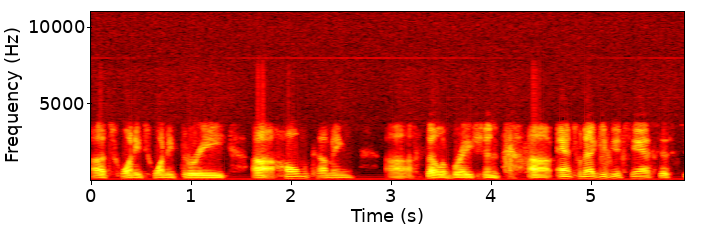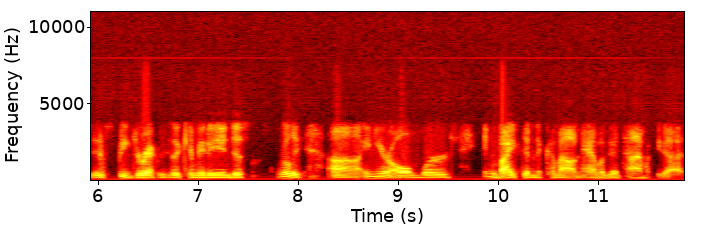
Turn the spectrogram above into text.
uh, 2023 uh, homecoming uh, celebration. Uh, Antwanette, I give you a chance just to speak directly to the community and just really, uh, in your own words, invite them to come out and have a good time with you guys.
